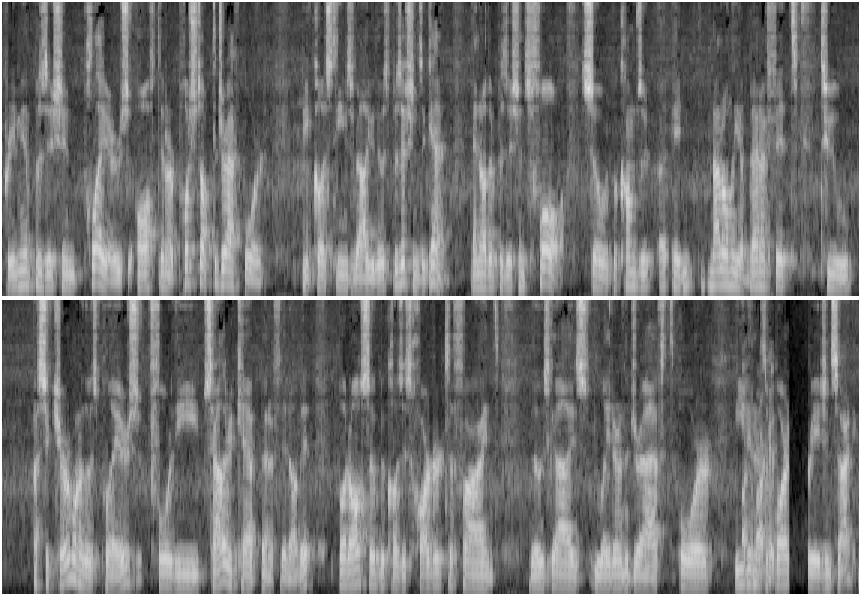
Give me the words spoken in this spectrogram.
premium position players often are pushed up the draft board because teams value those positions again and other positions fall. So it becomes a, a, not only a benefit to uh, secure one of those players for the salary cap benefit of it but also because it's harder to find those guys later in the draft or even as a bargain free agent signing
